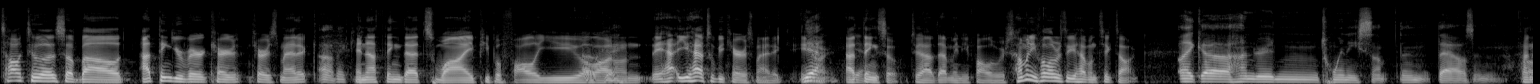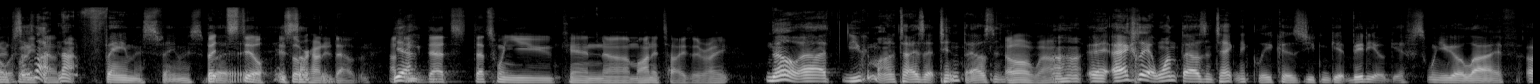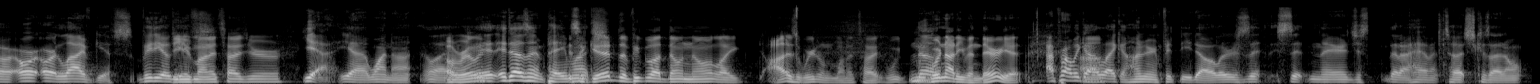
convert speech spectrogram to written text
talk to us about. I think you're very char- charismatic. Oh, thank you. And I think that's why people follow you a lot on. They ha- you have to be charismatic. Yeah, order- I yeah. think so to have that many followers. How many followers do you have on TikTok? Like a hundred and twenty something thousand. So it's 120,000. not not famous, famous, But, but, still, it's, over something. hundred thousand. I Yeah. think that's that's when you can uh, monetize it, right? No, uh, you can monetize at ten thousand. Oh wow. Uh-huh. Uh, Actually, at one thousand technically, because you can get video gifts when you go live, or or, or live gifts. Video Do you monetize your? Yeah, yeah. Why not? Like, Oh, really? It, it doesn't pay Is much. Is it good? The people that don't know, like, it's weird on monetize. We, No. We're not even there yet. I probably got Uh, like hundred and fifty dollars sitting there just that I haven't touched because I don't.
